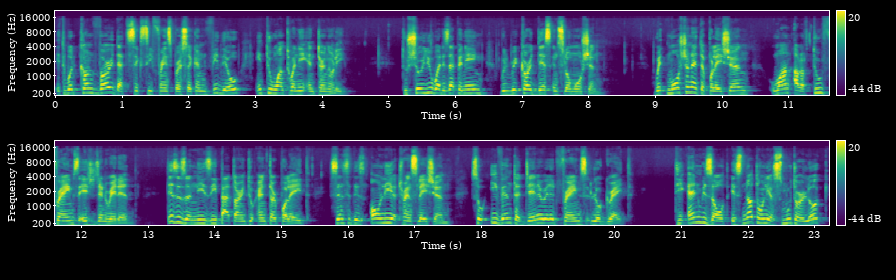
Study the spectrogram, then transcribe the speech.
it will convert that 60 frames per second video into 120 internally. To show you what is happening, we'll record this in slow motion. With motion interpolation, one out of two frames is generated. This is an easy pattern to interpolate, since it is only a translation, so even the generated frames look great. The end result is not only a smoother look,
